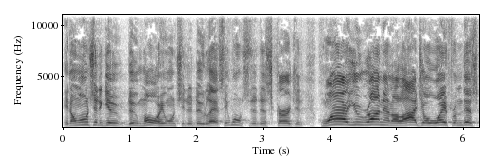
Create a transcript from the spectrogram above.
He don't want you to do more. He wants you to do less. He wants you to discourage you. Why are you running, Elijah, away from this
